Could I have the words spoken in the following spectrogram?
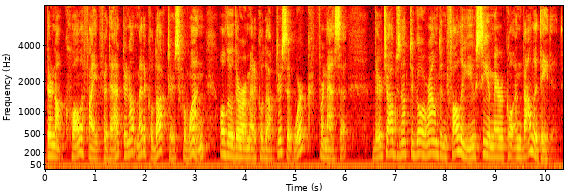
They're not qualified for that. They're not medical doctors, for one, although there are medical doctors that work for NASA. Their job's not to go around and follow you, see a miracle, and validate it.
